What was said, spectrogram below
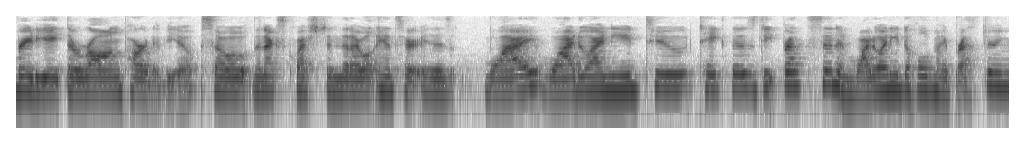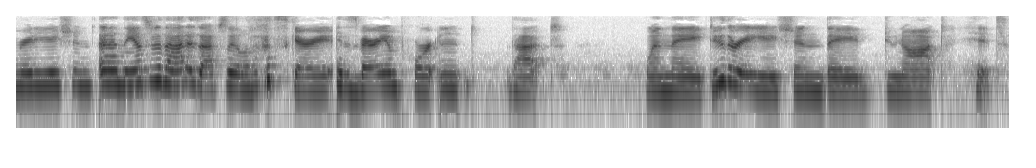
radiate the wrong part of you. So the next question that I will answer is why? Why do I need to take those deep breaths in and why do I need to hold my breath during radiation? And the answer to that is actually a little bit scary. It is very important that when they do the radiation, they do not hit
